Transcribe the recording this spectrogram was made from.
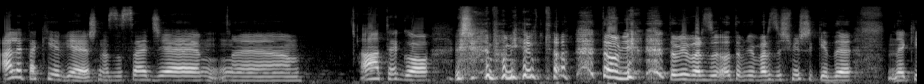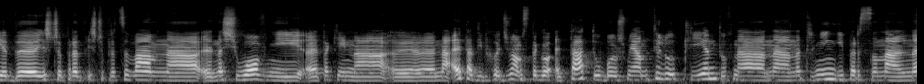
Ale takie, wiesz, na zasadzie... Yy, a tego, pamiętam, to mnie, to mnie, bardzo, to mnie bardzo śmieszy, kiedy, kiedy jeszcze, pra, jeszcze pracowałam na, na siłowni e, takiej na, e, na etat i wychodziłam z tego etatu, bo już miałam tylu klientów na, na, na treningi personalne,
